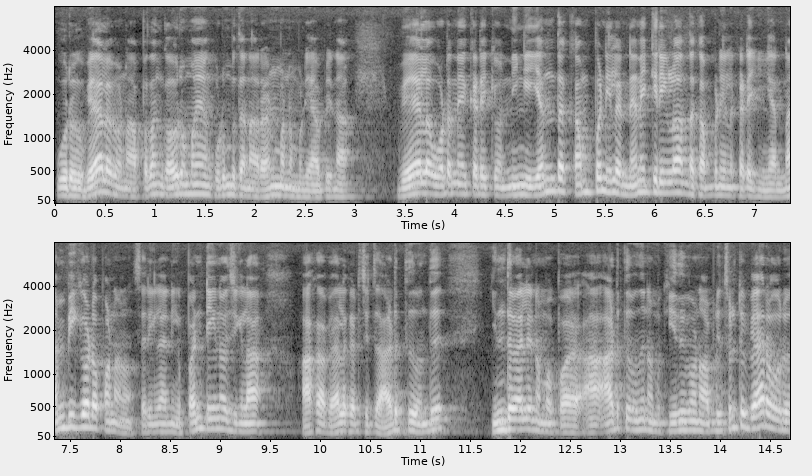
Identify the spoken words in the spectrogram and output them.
ஒரு வேலை வேணும் அப்போ தான் கௌரவமாக என் குடும்பத்தை நான் ரன் பண்ண முடியும் அப்படின்னா வேலை உடனே கிடைக்கும். நீங்கள் எந்த கம்பெனியில் நினைக்கிறீங்களோ அந்த கம்பெனியில் கிடைக்குங்க. நம்பிக்கையோட பண்ணணும். சரிங்களா? நீங்கள் பண்ணிட்டீங்கன்னு வச்சிங்களா ஆகா வேலை கிடைச்சிட்டு அடுத்து வந்து இந்த வேலையை நம்ம ப அடுத்து வந்து நமக்கு இது வேணும் அப்படின்னு சொல்லிட்டு வேற ஒரு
